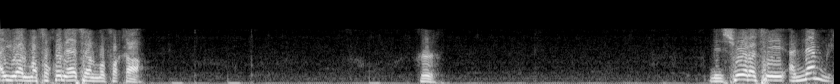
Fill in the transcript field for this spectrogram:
أيها المفقون آية المفقاء. من سورة النمل.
